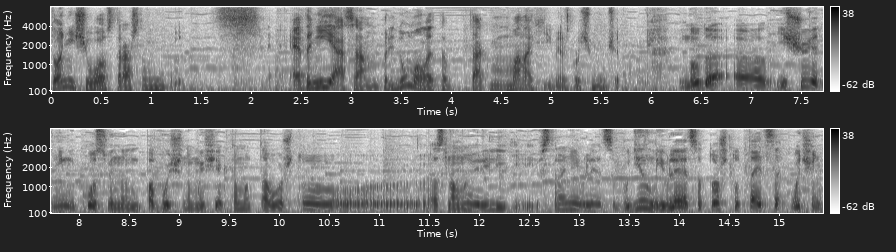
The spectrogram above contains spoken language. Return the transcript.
то ничего страшного не будет. Это не я сам придумал, это так монахи, между прочим, учат. Ну да. А, Еще одним косвенным побочным эффектом от того, что основной религией в стране является буддизм, является то, что тайцы очень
